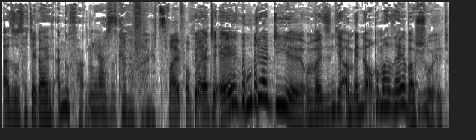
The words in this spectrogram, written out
also, es hat ja gar nicht angefangen. Ja, es ist gerade mal Folge 2 Für vorbei. RTL guter Deal. Und weil sie sind ja am Ende auch immer selber schuld.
